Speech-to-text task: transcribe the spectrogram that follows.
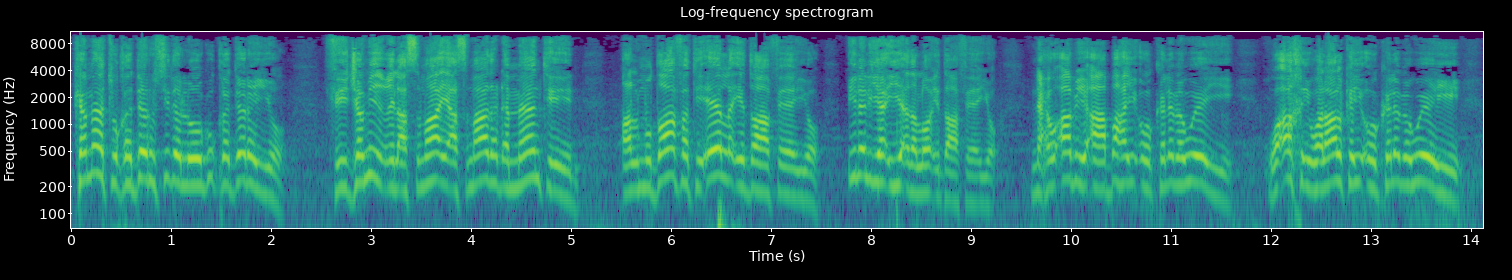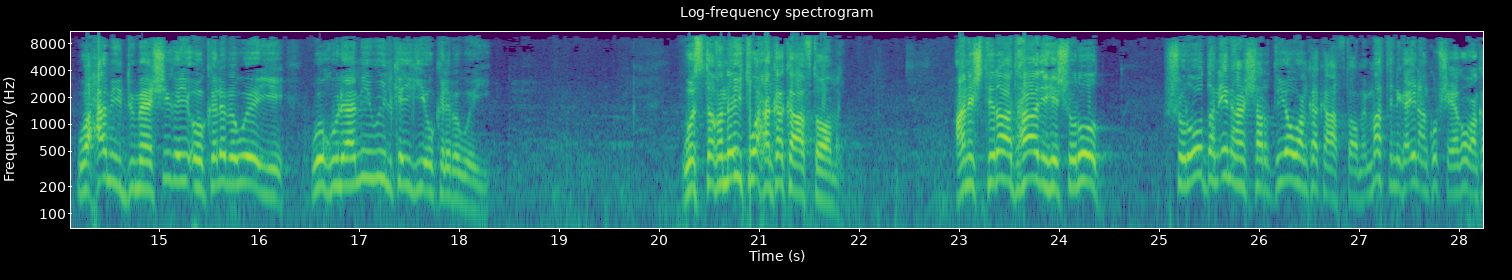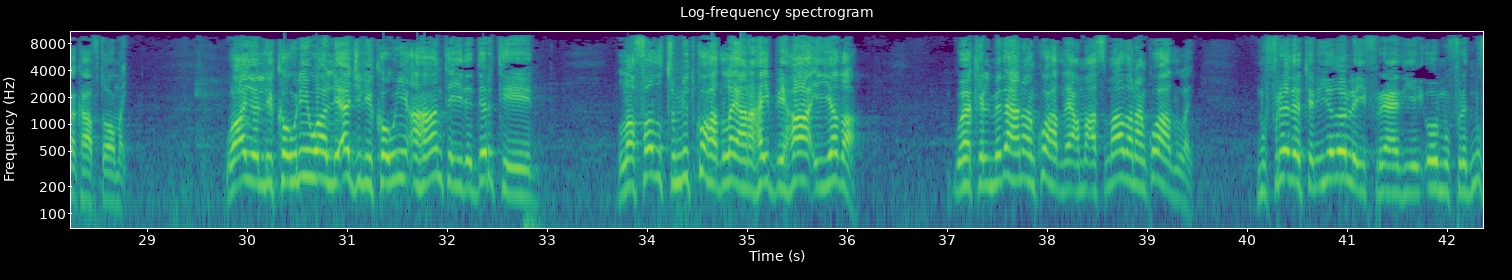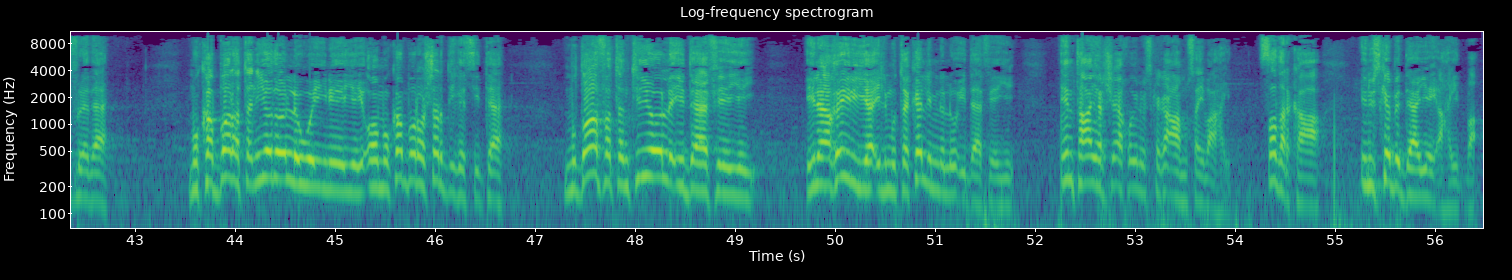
kamaa tuqadaru sida loogu qadarayo fii jamiici alasmaa'i asmaada dhammaanteed almudaafati ee la idaafeeyo ilalyaa'i ya-da loo idaafeeyo naxwu abi aabbahay oo kaleba weeyi wa akhii walaalkay oo kaleba weeyi wa xamii dumaashigay oo kaleba weeyi wa ghulaamii wiilkaygii oo kaleba weeyi. Waistaknaytu waxaan ka kaaftoomay. Can ishtiraad haadihi shuruud shuruuddan inaan shardiyo waan ka kaaftoomay. Matniga inaan ku sheego waan ka kaaftoomay. Waayo likownii waa liajli kownii ahaantayda darteed lafadtu mid ku hadlay aan ahay bihaa iyada. Waa kelmadahan aan ku hadlay ama asmaadan aan ku hadlay mufradatan iyadoo la ifraadiyey oo mufrad mufrada mukabaratan iyadoo la weyneeyey oo mukabaro shardiga sita mudaafatan tiyoo la idaafeeyey ilaa hayri yaa ilmutakalimna loo idaafeeyey intaa yar sheekhu inuu iskaga aamusay ba ahayd sadarkaa inuu iska badaayey ahaydba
